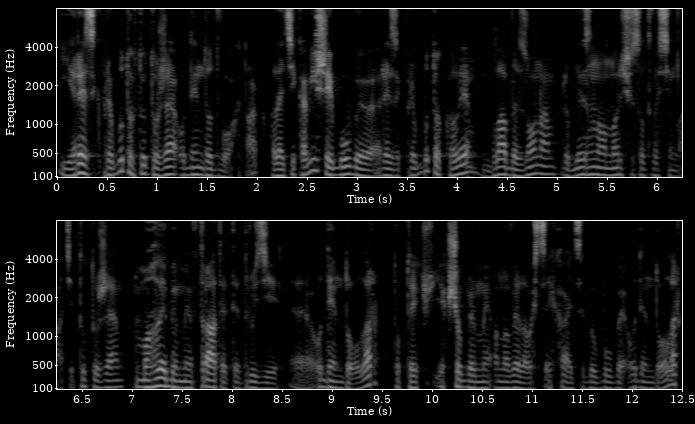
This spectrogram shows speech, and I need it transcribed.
І ризик прибуток тут уже 1 до 2, так? Але цікавіший був би ризик прибуток, коли була би зона приблизно 0,618. Тут уже могли би ми втратити, друзі, 1 долар. Тобто, якщо б ми оновили ось цей хай, це був би 1 долар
